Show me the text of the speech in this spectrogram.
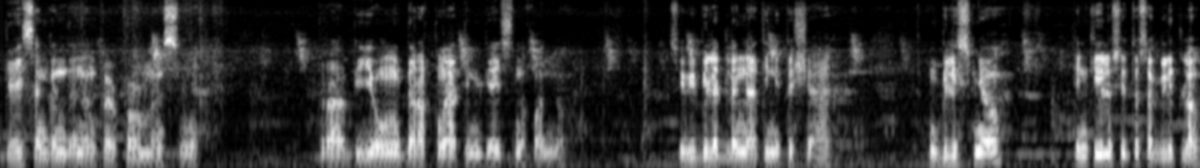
Guys, ang ganda ng performance niya. Grabe yung darak natin guys na ano. So, ibibilad lang natin ito siya. Ang bilis niya oh. 10 kilos ito, saglit lang.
